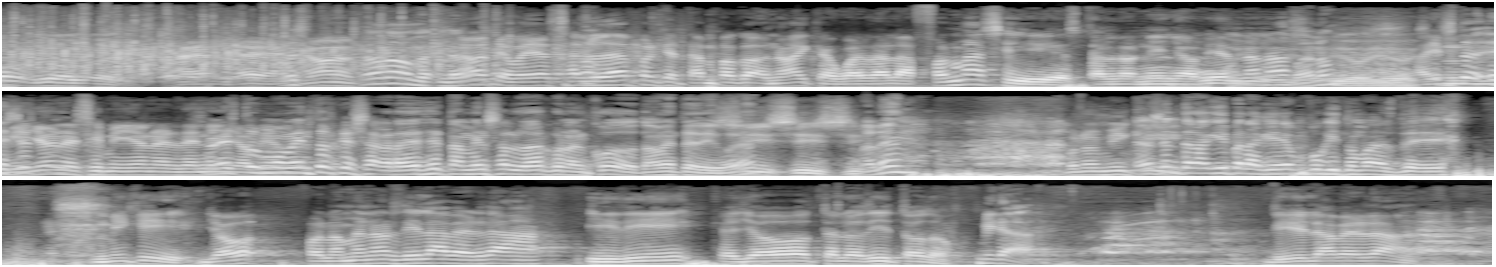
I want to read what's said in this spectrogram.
Oh. No, no, no, me- me- no, te voy a saludar porque tampoco, no, hay que guardar las formas y están los niños viéndonos. uy, uy, uy, uy. Hay Esto- es millones esto- y millones de Son niños. estos momentos que se agradece también saludar con el codo, también te digo, ¿eh? Sí, sí, sí. ¿Vale? Bueno, Me voy a Miki. sentar aquí para que haya un poquito más de... Miki, yo por lo menos di la verdad y di que yo te lo di todo. Mira, Di la verdad.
